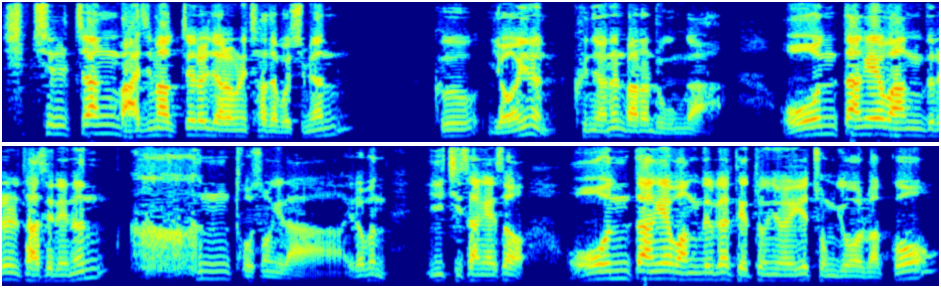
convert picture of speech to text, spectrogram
17장 마지막 절을 여러분이 찾아보시면 그 여인은 그녀는 바로 누군가 온 땅의 왕들을 다스리는 큰 도성이다. 여러분 이 지상에서 온 땅의 왕들과 대통령에게 존경을 받고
